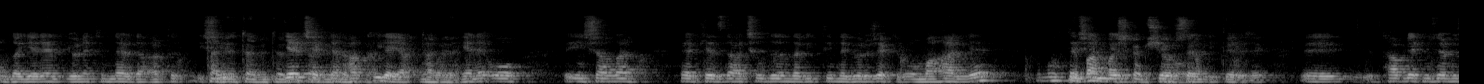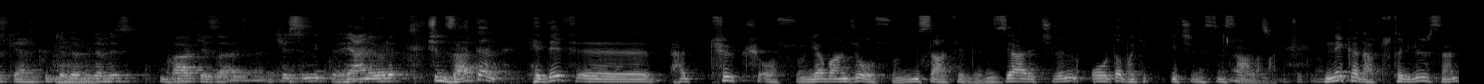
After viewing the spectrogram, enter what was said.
Burada yerel yönetimler de artık işi Tabii, tabii, tabii, gerçekten tabii, tabii, hakkıyla yapmaya başladı. O inşallah herkes de açıldığında bittiğinde görecektir. O mahalle muhteşem Bambaşka bir şey görsellik verecek. E, tablet müzemiz yani Kültepe müzemiz hakeza yani. Kesinlikle. Yani öyle. Şimdi zaten hedef e, Türk olsun, yabancı olsun misafirlerin, ziyaretçilerin orada vakit geçirmesini sağlamak. ne kadar tutabilirsen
